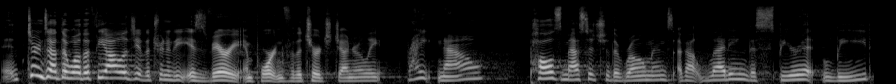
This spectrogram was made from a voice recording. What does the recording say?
It turns out that while the theology of the Trinity is very important for the church generally, right now, Paul's message to the Romans about letting the Spirit lead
